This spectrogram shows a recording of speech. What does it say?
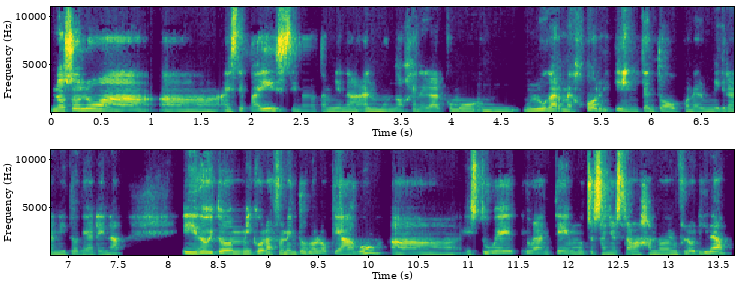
no solo a, este país, sino también al mundo en general como un, lugar mejor e intento poner mi granito de arena y doy todo mi corazón en todo lo que hago. Ah, estuve durante muchos años trabajando en Florida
